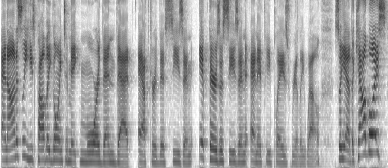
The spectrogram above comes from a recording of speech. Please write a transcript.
And honestly, he's probably going to make more than that after this season, if there's a season and if he plays really well. So yeah, the Cowboys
